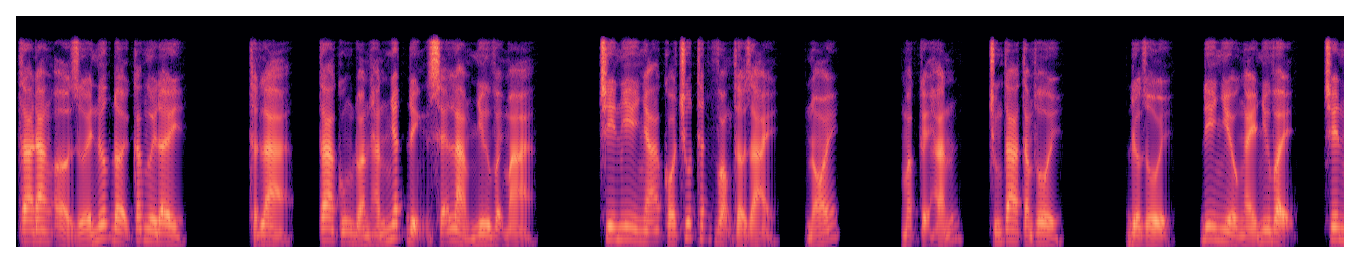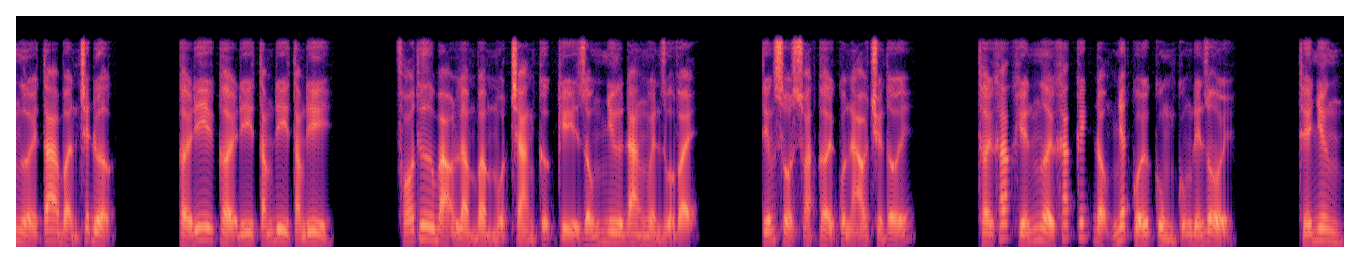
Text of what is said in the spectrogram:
Ta đang ở dưới nước đợi các ngươi đây. Thật là, ta cũng đoán hắn nhất định sẽ làm như vậy mà. Chi Ni nhã có chút thất vọng thở dài, nói. Mặc kệ hắn, chúng ta tắm thôi. Được rồi, đi nhiều ngày như vậy, trên người ta bẩn chết được. Cởi đi cởi đi tắm đi tắm đi. Phó thư bảo lẩm bẩm một chàng cực kỳ giống như đang nguyền rủa vậy. Tiếng sột soạt cởi quần áo truyền tới. Thời khắc khiến người khác kích động nhất cuối cùng cũng đến rồi. Thế nhưng,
